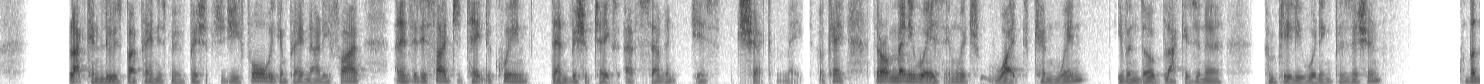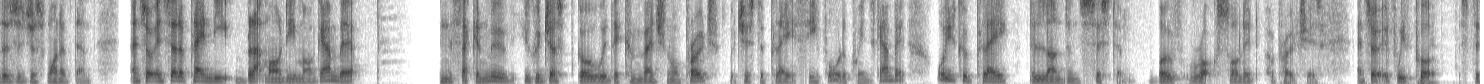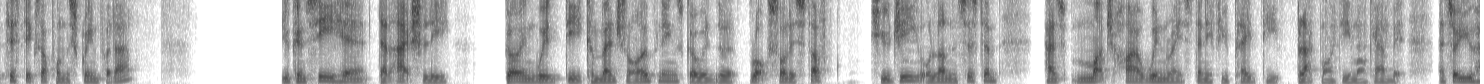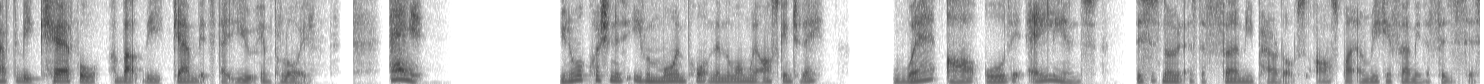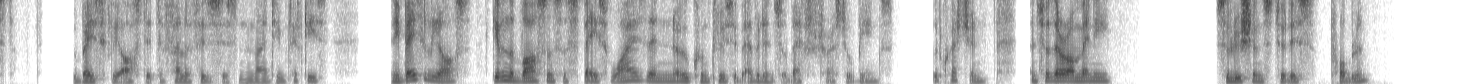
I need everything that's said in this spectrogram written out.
black can lose by playing this move bishop to g4. We can play knight e5. And if they decide to take the queen, then bishop takes f7 is checkmate. Okay, there are many ways in which white can win, even though black is in a completely winning position. But this is just one of them. And so instead of playing the Blackmar-Diemar gambit, in the second move, you could just go with the conventional approach, which is to play c4, the Queen's Gambit, or you could play the London system, both rock solid approaches. And so if we put statistics up on the screen for that, you can see here that actually going with the conventional openings, go with the rock solid stuff, QG or London system, has much higher win rates than if you played the Blackmar Diemar Gambit. And so you have to be careful about the gambits that you employ. Hey, you know what question is even more important than the one we're asking today? Where are all the aliens? This is known as the Fermi paradox, asked by Enrico Fermi, the physicist, who basically asked it to fellow physicists in the 1950s. And he basically asked, given the vastness of space, why is there no conclusive evidence of extraterrestrial beings? Good question. And so there are many solutions to this problem.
